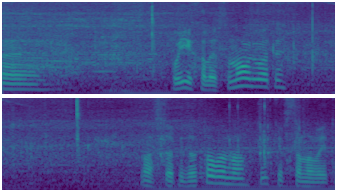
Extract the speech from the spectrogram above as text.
Е, Поїхали встановлювати. У нас все підготовлено, тільки встановити.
